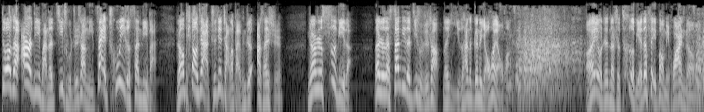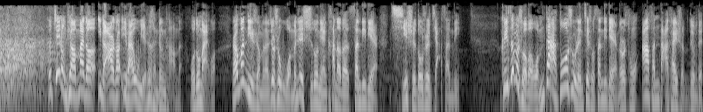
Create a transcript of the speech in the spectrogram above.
都要在二 D 版的基础之上，你再出一个三 D 版，然后票价直接涨了百分之二三十。你要是四 D 的，那就在三 D 的基础之上，那椅子还能跟着摇晃摇晃。哎呦，真的是特别的费爆米花，你知道吗？那这种票卖到一百二到一百五也是很正常的，我都买过。然后问题是什么呢？就是我们这十多年看到的三 D 电影，其实都是假三 D。可以这么说吧，我们大多数人接触三 D 电影都是从《阿凡达》开始的，对不对？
